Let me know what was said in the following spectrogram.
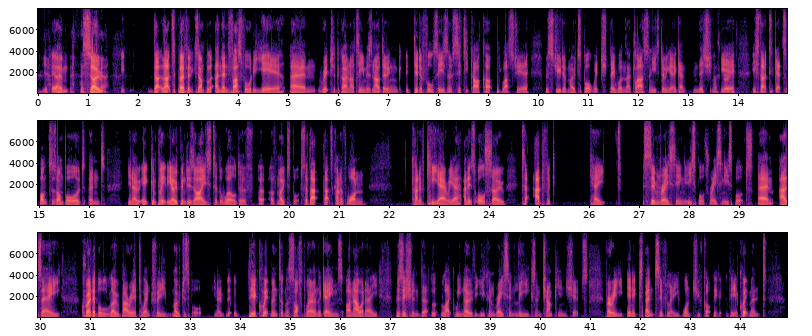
Yeah. Um, so Yeah. That, that's a perfect example. And then fast forward a year, um, Richard, the guy on our team, is now doing did a full season of City Car Cup last year with Student Motorsport, which they won their class, and he's doing it again this That's year. great. He started to get sponsors on board, and you know it completely opened his eyes to the world of uh, of motorsport. So that that's kind of one kind of key area, and it's also to advocate sim racing, esports, racing esports um, as a credible, low barrier to entry motorsport. You know, the, the equipment and the software and the games are now in a position that, like we know, that you can race in leagues and championships very inexpensively once you've got the the equipment.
